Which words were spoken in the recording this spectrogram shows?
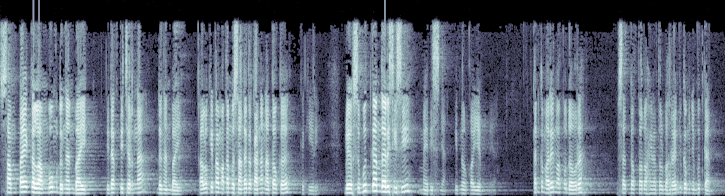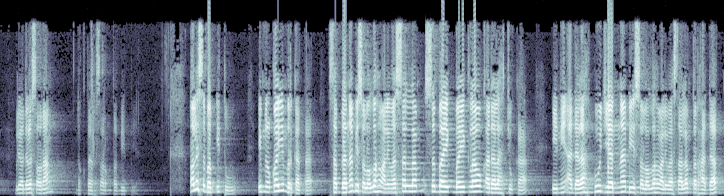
sampai ke lambung dengan baik, tidak dicerna dengan baik. Kalau kita makan bersandar ke kanan atau ke ke kiri. Beliau sebutkan dari sisi medisnya, Ibnu Qayyim ya. Kan kemarin waktu daurah Ustaz Dr. Wahinatul Bahrain juga menyebutkan beliau adalah seorang dokter, seorang tabib ya. Oleh sebab itu, Ibnu Qayyim berkata, sabda Nabi Shallallahu alaihi wasallam, sebaik-baik lauk adalah cuka. Ini adalah pujian Nabi Shallallahu alaihi wasallam terhadap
